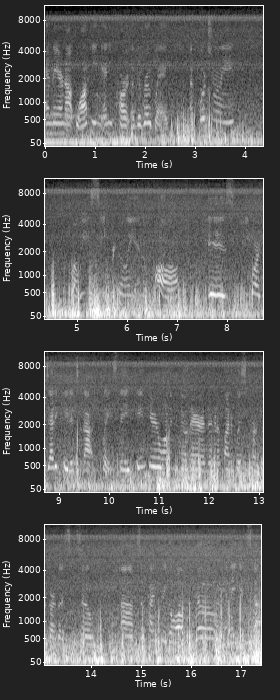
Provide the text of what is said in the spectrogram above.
and they are not blocking any part of the roadway. Unfortunately, what we see frequently in the fall is people are dedicated to that place. They came here wanting to go there and they're going to find a place to park regardless. And so um, sometimes they go off the road and they get stuck.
